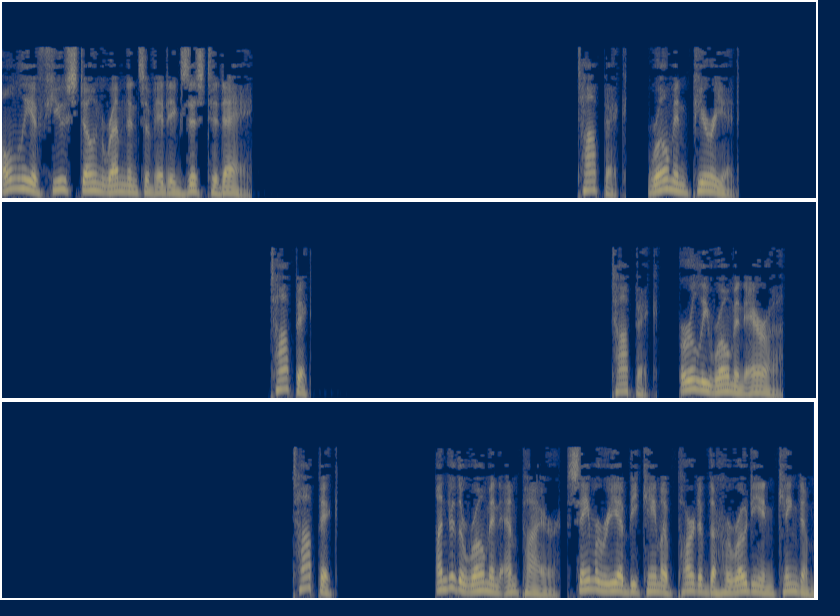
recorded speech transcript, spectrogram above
Only a few stone remnants of it exist today. Roman period Early Roman era under the Roman Empire, Samaria became a part of the Herodian kingdom,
